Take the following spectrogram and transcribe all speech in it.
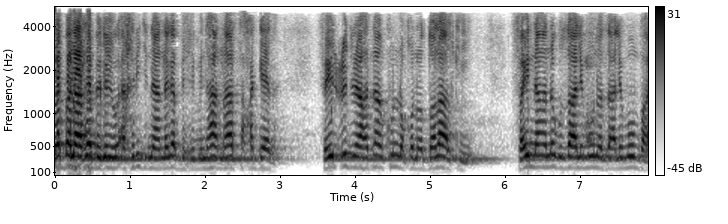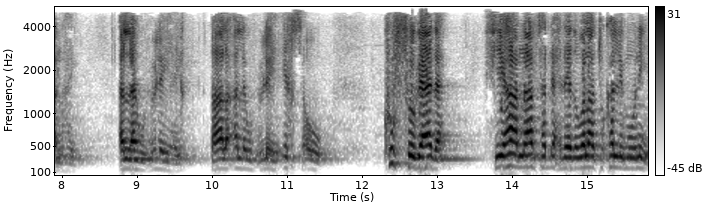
rabbanaa rabbigayow akhrijnaa naga bixi minhaa naarta xaggeeda fain cudnaa haddaan ku noqono dalaalkii fa innaa anagu daalimuuna daalimuun baa nahay allah wuxuu leeyahay qaala alla wuxuu leeyahay ikhsa-u ku fogaada fiihaa naarta dhexdeeda walaa tukallimuunii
